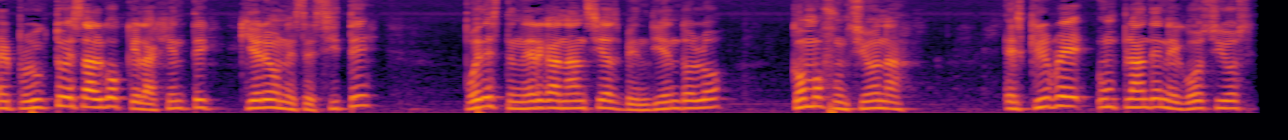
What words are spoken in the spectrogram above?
¿El producto es algo que la gente quiere o necesite? ¿Puedes tener ganancias vendiéndolo? ¿Cómo funciona? Escribe un plan de negocios.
